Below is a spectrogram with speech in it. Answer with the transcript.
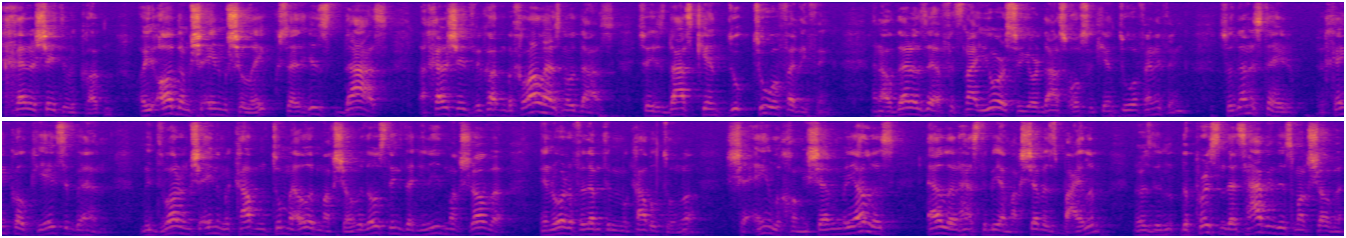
Chereshet V'Kotten, or Adam She'enim Shalek, said his Das, a Chereshet V'Kotten, Bechlal has no Das, so his Das can't do two of anything. And al derez if it's not yours, so your das also can't do of anything. So then it's teher. V'chein kol kiyetze behen midvarim she'enim mekabel tuma elav machshava. Those things that you need machshava in order for them to be mekabel tuma. She'ein l'chom yishev meyelis. Eller has to be a machshavas bailim. Whereas the, the person that's having this machshava,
